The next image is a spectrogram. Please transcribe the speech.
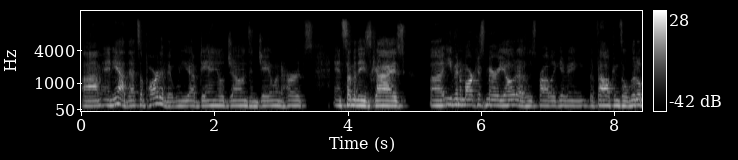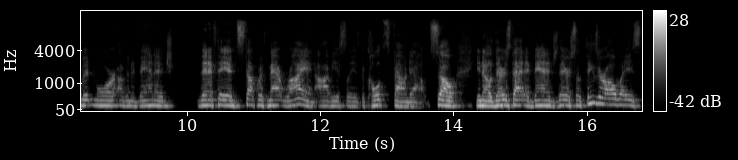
Um, and yeah, that's a part of it when you have Daniel Jones and Jalen Hurts and some of these guys, uh, even Marcus Mariota, who's probably giving the Falcons a little bit more of an advantage than if they had stuck with Matt Ryan, obviously, as the Colts found out. So, you know, there's that advantage there. So things are always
